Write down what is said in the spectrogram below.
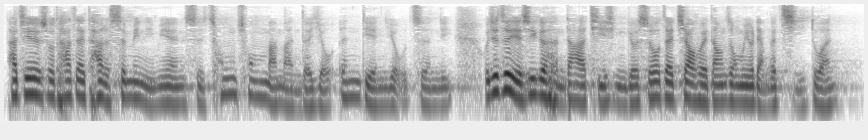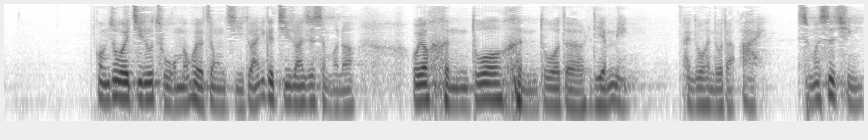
他接着说，他在他的生命里面是充充满满的有恩典有真理。我觉得这也是一个很大的提醒。有时候在教会当中，我们有两个极端。我们作为基督徒，我们会有这种极端。一个极端是什么呢？我有很多很多的怜悯，很多很多的爱。什么事情？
